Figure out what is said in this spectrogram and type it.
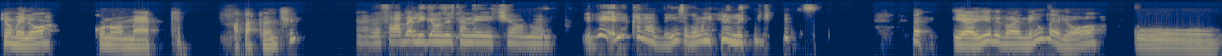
que é o melhor Conor Mack atacante. É, vai falar da liga, mas ele tá na AHL agora. Ele, ele é canadense, agora eu não me lembro disso. E aí ele não é nem o melhor, o,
